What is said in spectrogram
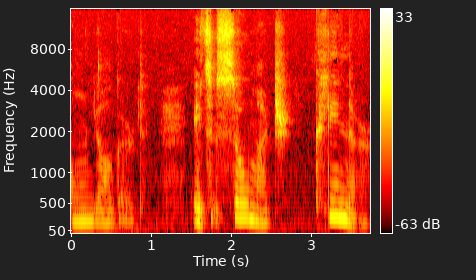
own yogurt, it's so much cleaner,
